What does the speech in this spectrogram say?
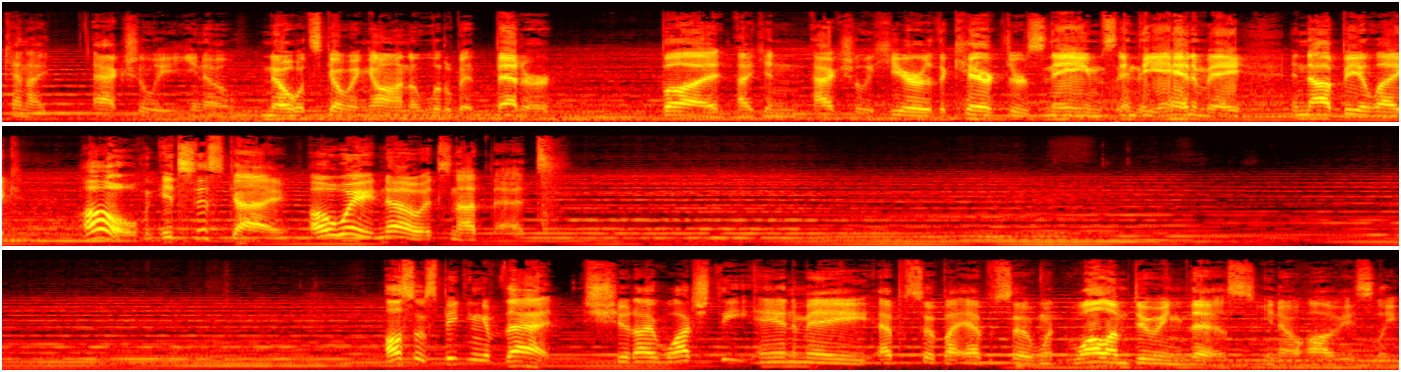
can I actually, you know, know what's going on a little bit better, but I can actually hear the characters' names in the anime and not be like, oh, it's this guy. Oh, wait, no, it's not that. Also, speaking of that, should I watch the anime episode by episode when, while I'm doing this? You know, obviously.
